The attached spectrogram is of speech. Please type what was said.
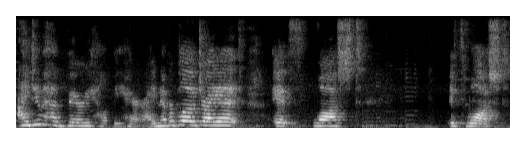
I do have very healthy hair. I never blow dry it. It's washed. It's washed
